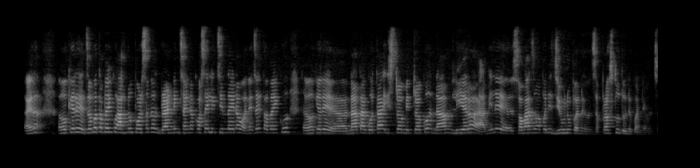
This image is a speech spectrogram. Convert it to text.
होइन के अरे जब तपाईँको आफ्नो पर्सनल ब्रान्डिङ छैन कसैले चिन्दैन भने चाहिँ तपाईँको के अरे नाता गोता इष्टमित्रको नाम लिएर हामीले समाजमा पनि जिउनु पर्ने हुन्छ प्रस्तुत हुनुपर्ने हुन्छ।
